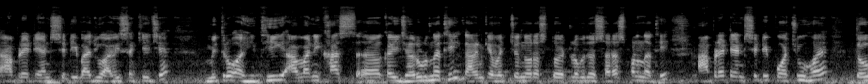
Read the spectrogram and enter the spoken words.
આપણે ટેન્ટ સિટી બાજુ આવી શકીએ છીએ. મિત્રો, અહીંથી આવવાની ખાસ કંઈ જરૂર નથી, કારણ કે વચ્ચેનો રસ્તો એટલો બધો સરસ પણ નથી. આપણે ટેન્ટ સિટી પહોંચવું હોય તો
